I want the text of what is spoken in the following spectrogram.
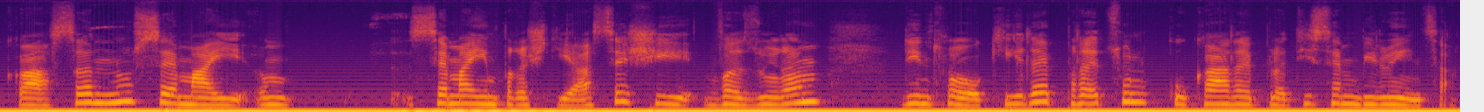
casă nu se mai se mai împrăștiase și văzurăm dintr-o ochire prețul cu care plătisem biluința.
